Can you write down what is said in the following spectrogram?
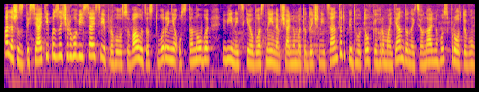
А на 60-й позачерговій сесії проголосували за створення установи Вінницький обласний навчально-методичний центр підготовки громадян до національного спротиву.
